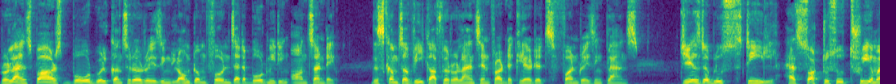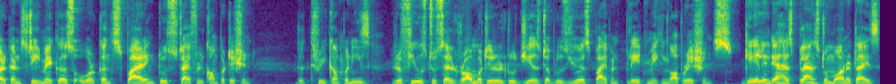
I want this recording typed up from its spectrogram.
Reliance Power's board will consider raising long term funds at a board meeting on Sunday. This comes a week after Reliance Infra declared its fundraising plans. JSW Steel has sought to sue three American steelmakers over conspiring to stifle competition. The three companies refused to sell raw material to JSW's US pipe and plate making operations. GAIL India has plans to monetize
